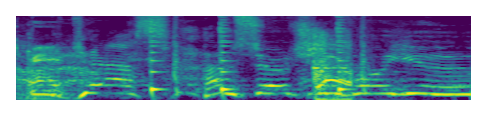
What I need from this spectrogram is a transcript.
must. I guess I'm searching for you.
